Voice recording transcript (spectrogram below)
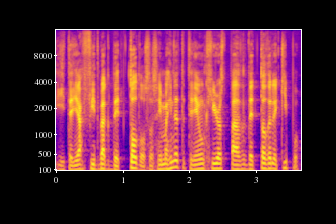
y tenía feedback de todos. O sea, imagínate, tenía un Hero's Path de todo el equipo.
